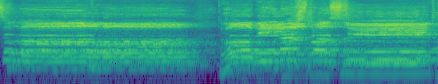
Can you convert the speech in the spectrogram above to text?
Слава тобі наш Спаситель,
